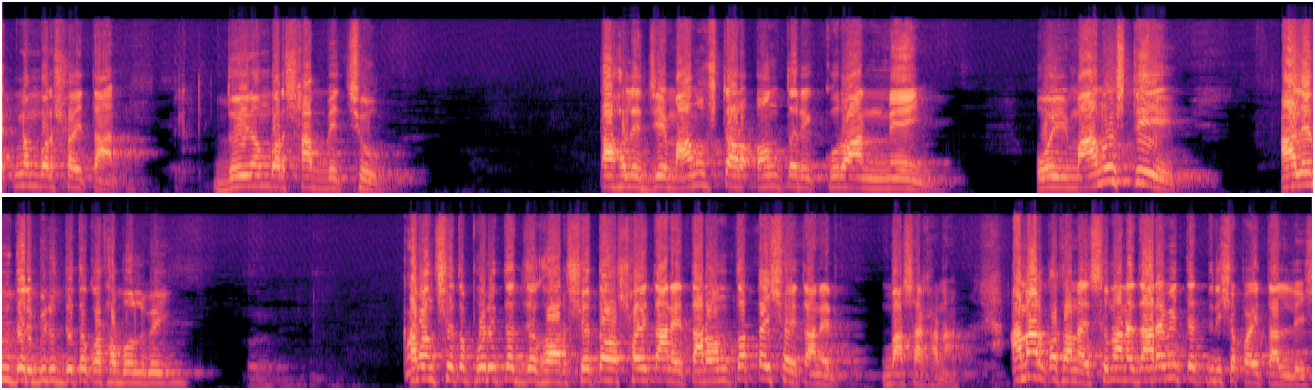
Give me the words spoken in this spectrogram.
এক নম্বর শয়তান, দুই নম্বর সাপ বিচ্ছু। তাহলে যে মানুষটার অন্তরে কোরআন নেই, ওই মানুষটি আলেমদের বিরুদ্ধে তো কথা বলবেই। কারণ সে তো পরিত্যাজ্য ঘর, সে তো শয়তানের, তার অন্তরটাই শয়তানের বাসাখানা। আমার কথা নয়, সুনানে দারেমি তেত্রিশশো পঁয়তাল্লিশ।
